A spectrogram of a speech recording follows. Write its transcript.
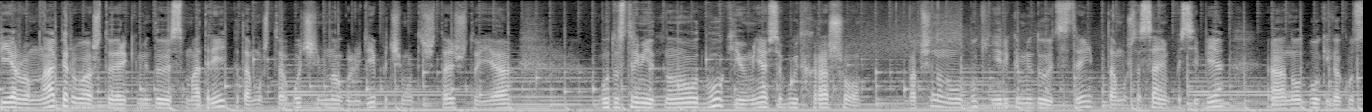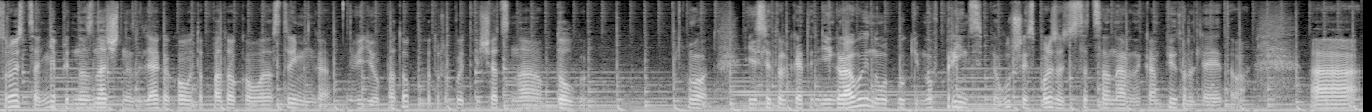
первым наперво, что я рекомендую смотреть, потому что очень много людей почему-то считают, что я буду стримить на ноутбуке, и у меня все будет хорошо. Вообще на ноутбуке не рекомендуется стримить, потому что сами по себе э, ноутбуки как устройство не предназначены для какого-то потокового стриминга, видеопотока, который будет вещаться на долгую. Вот. Если только это не игровые ноутбуки, но в принципе лучше использовать стационарный компьютер для этого. А,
